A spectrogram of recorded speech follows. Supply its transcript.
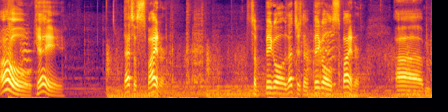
Oh, okay. That's a spider. It's a big old, that's just a big old spider. Um,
